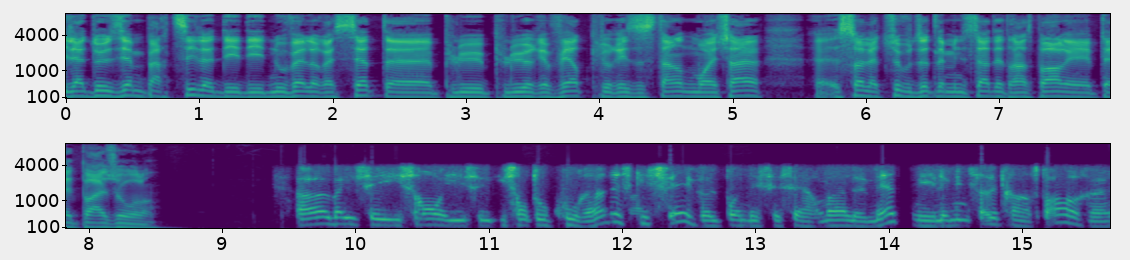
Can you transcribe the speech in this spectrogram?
Puis la deuxième partie des, nouvelles recettes euh, plus plus vertes, plus résistantes, moins chères, euh, ça là-dessus, vous dites le ministère des Transports est peut-être pas à jour. Là. Ah, ben, ils sont ils, sont au courant de ce qui se fait. Ils veulent pas nécessairement le mettre, mais le ministère des Transports, euh,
